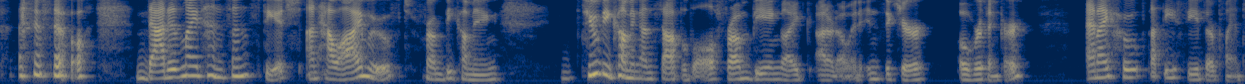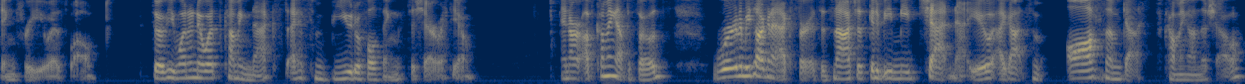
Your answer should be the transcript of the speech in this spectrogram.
so that is my 10 cent speech on how I moved from becoming to becoming unstoppable, from being like, I don't know, an insecure overthinker. And I hope that these seeds are planting for you as well. So if you want to know what's coming next, I have some beautiful things to share with you. In our upcoming episodes, we're going to be talking to experts. It's not just going to be me chatting at you. I got some awesome guests coming on the show.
